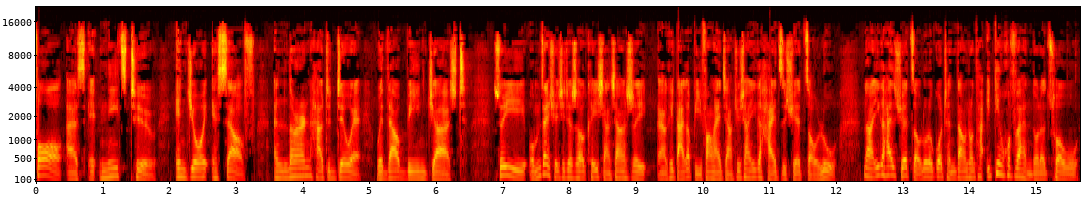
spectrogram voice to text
fall as it needs to, enjoy itself, and learn how to do it without being judged. 所以我们在学习的时候，可以想象是呃，可以打个比方来讲，就像一个孩子学走路。那一个孩子学走路的过程当中，他一定会犯很多的错误。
